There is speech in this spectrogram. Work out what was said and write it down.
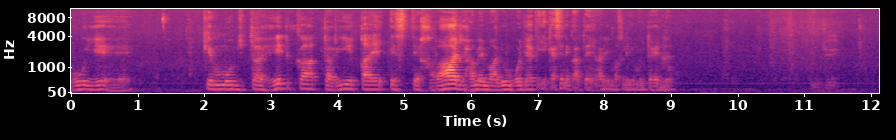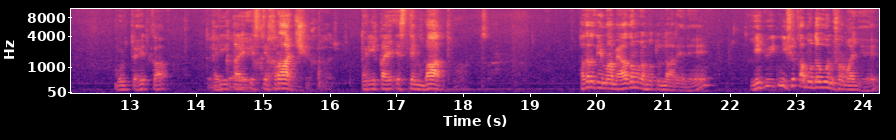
वो ये है कि मुजतहिद का तरीक़ा इस्तेखराज हमें मालूम हो जाए कि ये कैसे निकालते हैं यार ये मसले मुजतहिद लोग। मुजतहिद का तरीक़ा इस्तेखराज। तरीक़ा इस्तेम्बात। हज़रत इमाम आज़म अलैह ने ये जो इतनी फ़िका मुदवन फरमाई है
